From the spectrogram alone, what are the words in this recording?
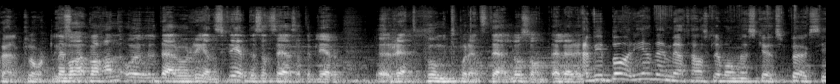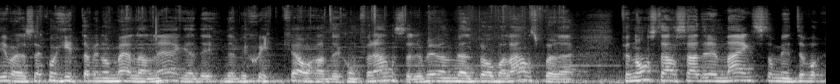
Självklart. Men Liksom. var, var han där och renskrev det så att säga så att det blev eh, rätt punkt på rätt ställe och sånt? Eller? Ja, Vi började med att han skulle vara med en spökskrivare. Sen hittade vi någon mellanläge där, vi skickade och hade konferenser. Det blev en väldigt bra balans på det där. För någonstans hade det märkts om det inte var,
